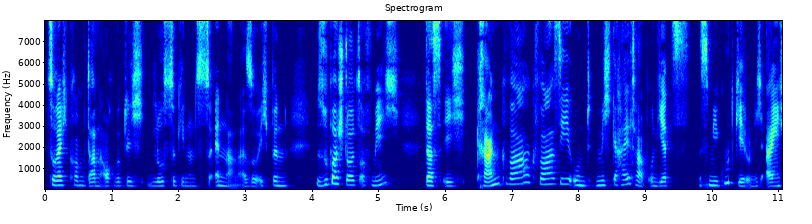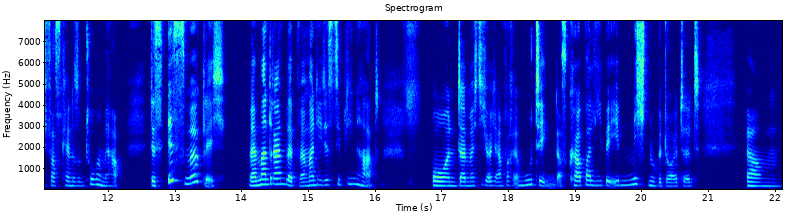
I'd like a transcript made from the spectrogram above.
zurechtkommt, dann auch wirklich loszugehen und es zu ändern. Also ich bin super stolz auf mich, dass ich krank war quasi und mich geheilt habe und jetzt es mir gut geht und ich eigentlich fast keine Symptome mehr habe. Das ist möglich, wenn man dranbleibt, wenn man die Disziplin hat. Und da möchte ich euch einfach ermutigen, dass Körperliebe eben nicht nur bedeutet, ähm,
